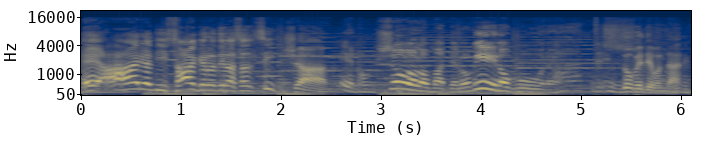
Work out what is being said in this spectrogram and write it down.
È aria di sagra della salsiccia. E non solo, ma dell'ovino pure. Dove devo andare?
